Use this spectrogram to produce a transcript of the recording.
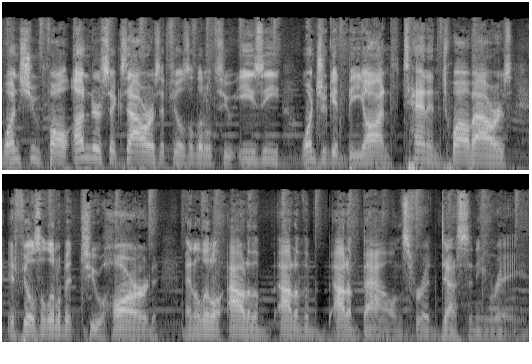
once you fall under six hours, it feels a little too easy. Once you get beyond ten and twelve hours, it feels a little bit too hard and a little out of the out of the out of bounds for a Destiny raid.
